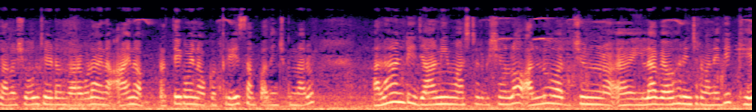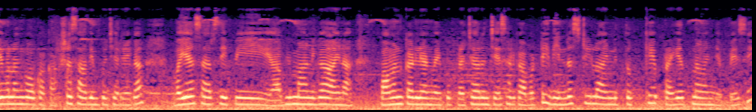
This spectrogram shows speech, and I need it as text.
చాలా షోలు చేయడం ద్వారా కూడా ఆయన ఆయన ప్రత్యేకమైన ఒక క్రేజ్ సంపాదించుకున్నారు. అలాంటి జానీ మాస్టర్ విషయంలో అల్లు అర్జున్ ఇలా వ్యవహరించడం అనేది కేవలంగా ఒక కక్ష సాధింపు చర్యగా వైఎస్ఆర్సీపీ అభిమానిగా ఆయన పవన్ కళ్యాణ్ వైపు ప్రచారం చేశాడు కాబట్టి ఇది ఇండస్ట్రీలో ఆయన్ని తొక్కే ప్రయత్నం అని చెప్పేసి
